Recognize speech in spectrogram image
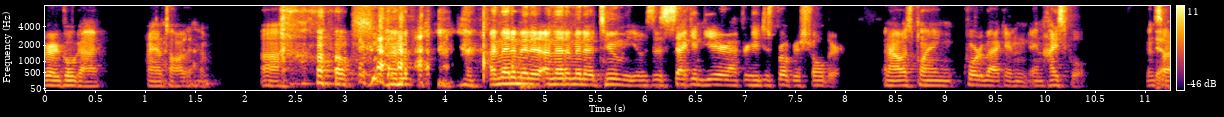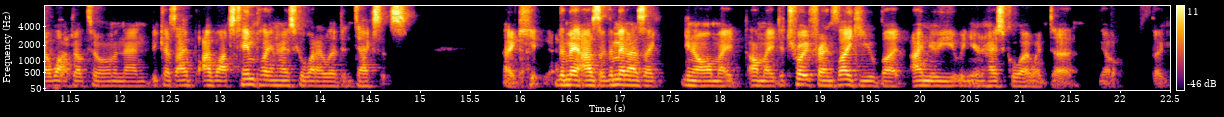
very cool guy. I am taller than him. Uh, I met him in a, I met him in a Toomey. It was his second year after he just broke his shoulder, and I was playing quarterback in, in high school. And yeah. so I walked up to him, and then because I, I watched him play in high school when I lived in Texas, like he, the minute I was like the minute I was like you know all my all my Detroit friends like you, but I knew you when you're in high school. I went to you know the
